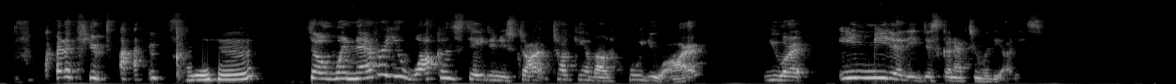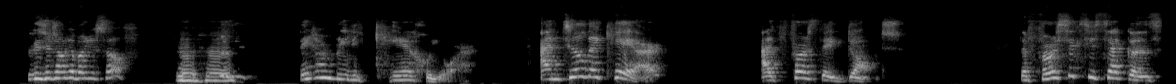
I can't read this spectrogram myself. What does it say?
quite a few times. Mm-hmm. So whenever you walk on stage and you start talking about who you are, you are immediately disconnecting with the audience because you're talking about yourself. Mm-hmm. They don't really care who you are until they care. At first, they don't. The first 60 seconds,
